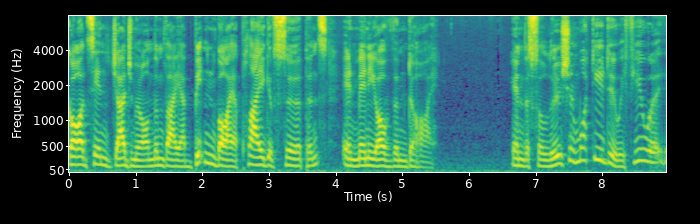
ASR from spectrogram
God sends judgment on them. They are bitten by a plague of serpents, and many of them die. And the solution what do you do? If you were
